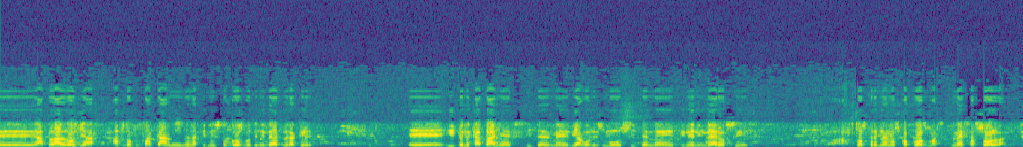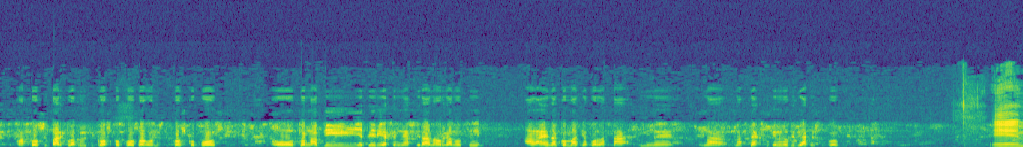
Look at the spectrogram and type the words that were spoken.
απλά λόγια, αυτό που θα κάνει είναι να θυμίσει στον κόσμο την ιδέα του Ηρακλή. Ε, είτε με καμπάνιες, είτε με διαγωνισμούς, είτε με την ενημέρωση. Αυτός πρέπει να είναι ο σκοπός μας, μέσα σε όλα. Καθώς υπάρχει ο αθλητικός σκοπός, ο αγωνιστικός σκοπός, ο, το να μπει η εταιρεία σε μια σειρά να οργανωθεί, αλλά ένα κομμάτι από όλα αυτά είναι να, να φτιάξει και λίγο τη διάθεση του κόσμου. Ε,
